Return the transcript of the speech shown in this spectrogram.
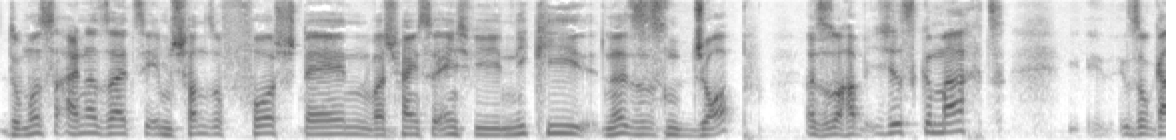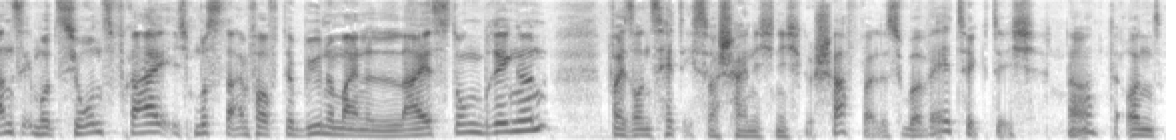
du musst einerseits eben schon so vorstellen, wahrscheinlich so ähnlich wie Niki, ne, es ist ein Job also so habe ich es gemacht, so ganz emotionsfrei. Ich musste einfach auf der Bühne meine Leistung bringen, weil sonst hätte ich es wahrscheinlich nicht geschafft, weil es überwältigt dich. Ne? Und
